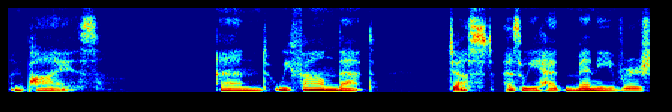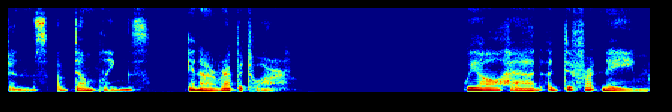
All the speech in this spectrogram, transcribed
and pies, and we found that just as we had many versions of dumplings in our repertoire, we all had a different name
